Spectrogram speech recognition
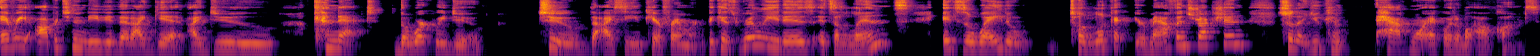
every opportunity that I get, I do connect the work we do to the ICU care framework because really it is it's a lens It's a way to to look at your math instruction so that you can have more equitable outcomes.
